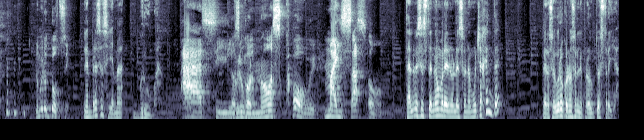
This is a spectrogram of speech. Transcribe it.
Número 12. La empresa se llama Gruma. Ah, sí, los Gruma. conozco, güey. Maizazo. Tal vez este nombre no le suena a mucha gente, pero seguro conocen el producto estrella,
